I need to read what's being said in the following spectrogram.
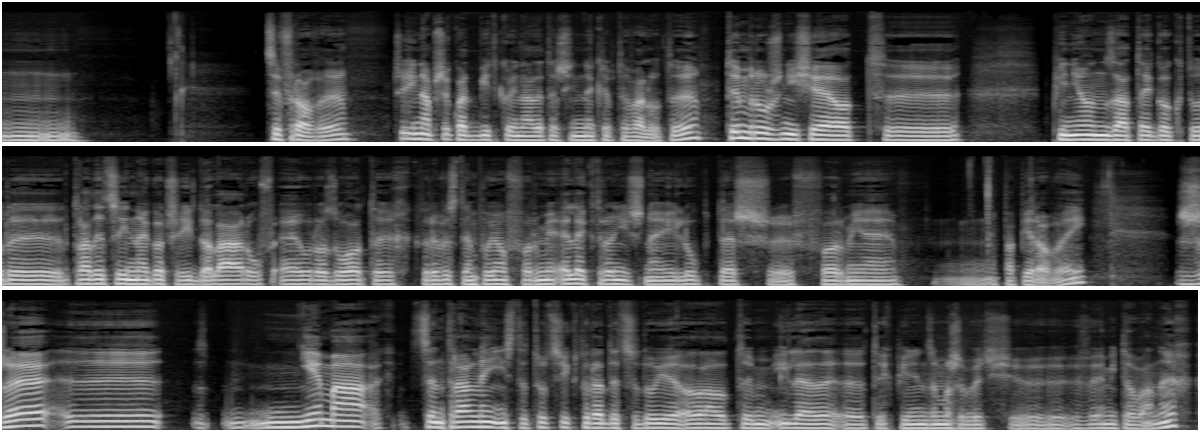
mm, cyfrowy, czyli na przykład bitcoin, ale też inne kryptowaluty, tym różni się od pieniądza tego, który tradycyjnego, czyli dolarów, euro, złotych, które występują w formie elektronicznej lub też w formie mm, papierowej, że y, nie ma centralnej instytucji, która decyduje o tym, ile y, tych pieniędzy może być y, wyemitowanych,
